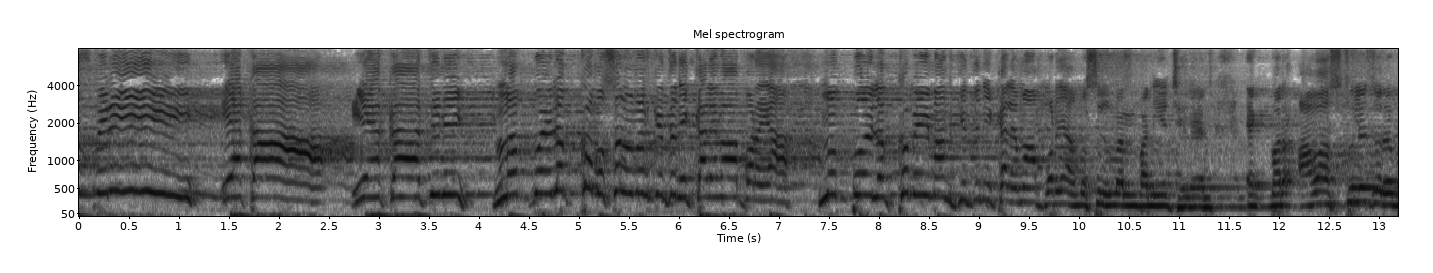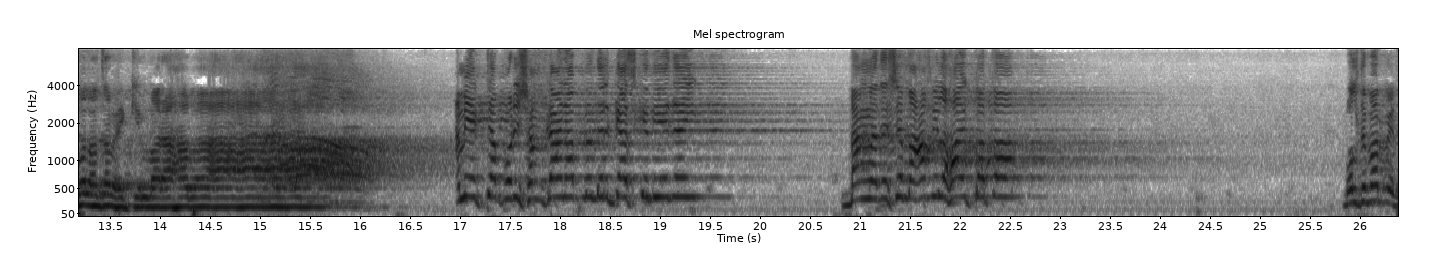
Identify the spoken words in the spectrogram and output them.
আসবিরি একা একা তিনি নব্বই লক্ষ মুসলমানকে তিনি কালেমা পড়াইয়া নব্বই লক্ষ বেঈমানকে তিনি কালেমা পড়াইয়া মুসলমান বানিয়েছিলেন। একবার আওয়াজ তুলে জোরে বলা যাবে কি মারা হাবা আমি একটা পরিসংখ্যান আপনাদের কাছকে দিয়ে যাই বাংলাদেশে মাহফিল হয় কত? বলতে পারবেন?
